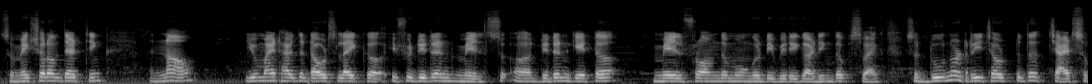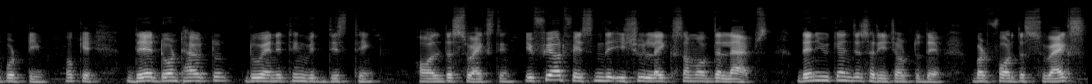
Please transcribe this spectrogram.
so make sure of that thing. And now you might have the doubts like uh, if you didn't mail so, uh, didn't get a mail from the mongodb regarding the swag so do not reach out to the chat support team. Okay they don't have to do anything with this thing all the swags thing. If you are facing the issue like some of the labs then you can just reach out to them. But for the swags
